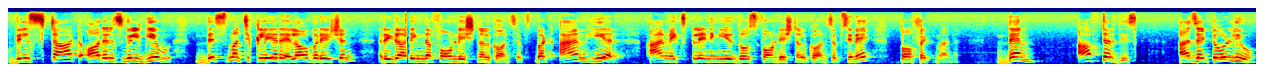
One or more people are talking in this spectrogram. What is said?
will start or else will give this much clear elaboration regarding the foundational concepts. But i am here i am explaining you those foundational concepts in a perfect manner. Then after this as i told you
